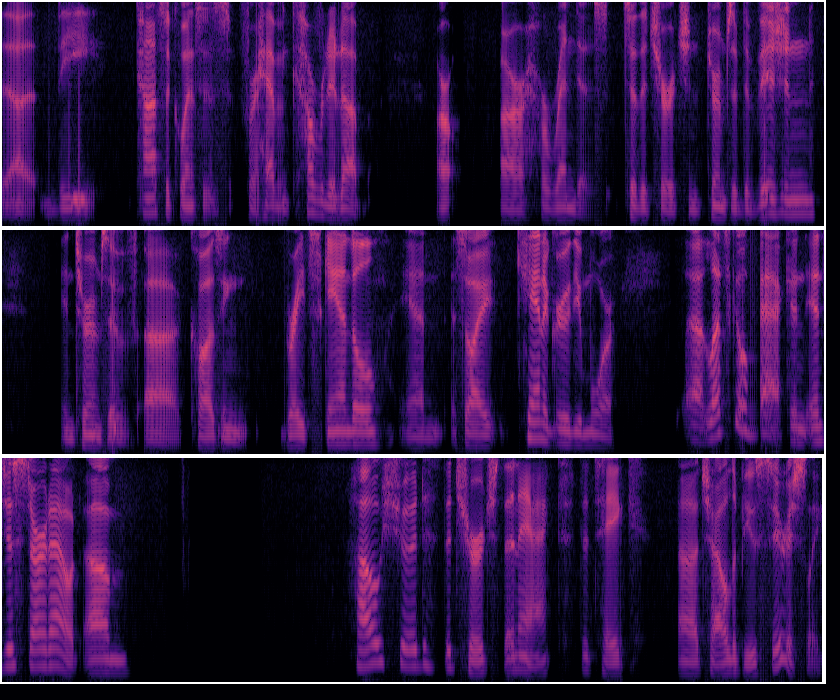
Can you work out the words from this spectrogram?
uh, the consequences for having covered it up are are horrendous to the church in terms of division, in terms of uh, causing great scandal, and so I can't agree with you more. Uh, let's go back and, and just start out. Um, how should the church then act to take uh, child abuse seriously?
